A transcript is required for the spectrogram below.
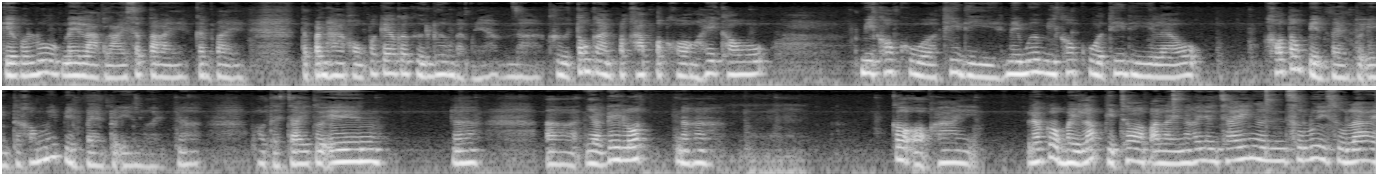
เกี่ยวกับลูกในหลากหลายสไตล์กันไป แต่ปัญหาของป้าแก้วก็คือเรื่องแบบนี้นะคือต้องการประคับประคองให้เขามีครอบครัวที่ดี ในเมื่อมีครอบครัวที่ดีแล้วเขาต้องเปลี่ยนแปลงตัวเอง แต่เขาไม่เปลี่ยนแปลงตัวเองเลยนะเอาแต่ใจตัวเองนะออยากได้รถนะคะก็ออกให้ แล้วก็ไม่รับผิดชอบอะไรนะคะ ยังใช้เงินสุรุ่ยสุร่าย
